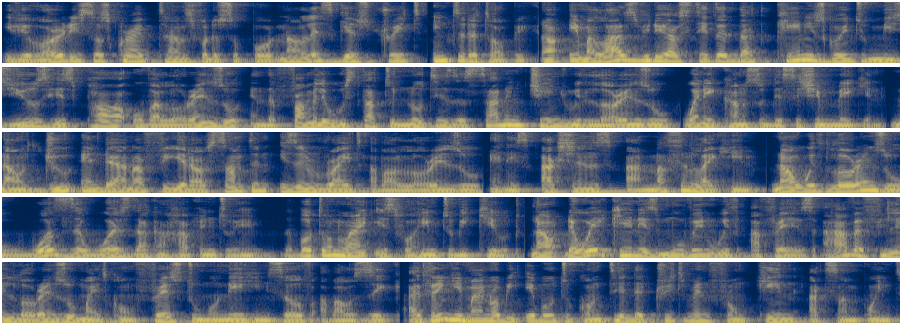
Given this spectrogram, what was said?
If you've already subscribed, thanks for the support. Now let's get straight into the topic. Now, in my last video, I stated that Cane is going to misuse his power over Lorenzo and the family will start to notice the sudden change with Lorenzo when it comes to decision making. Now, Dru and Diana figured out something isn't right about Lorenzo and his actions are nothing like him. Now, with Lorenzo, what's the worst that can happen to him? The bottom line is for him to be killed. Now, the way Cane is moving with affairs, I have have a feeling Lorenzo might confess to Monet himself about Zeke. I think he might not be able to contain the treatment from Cane at some point.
